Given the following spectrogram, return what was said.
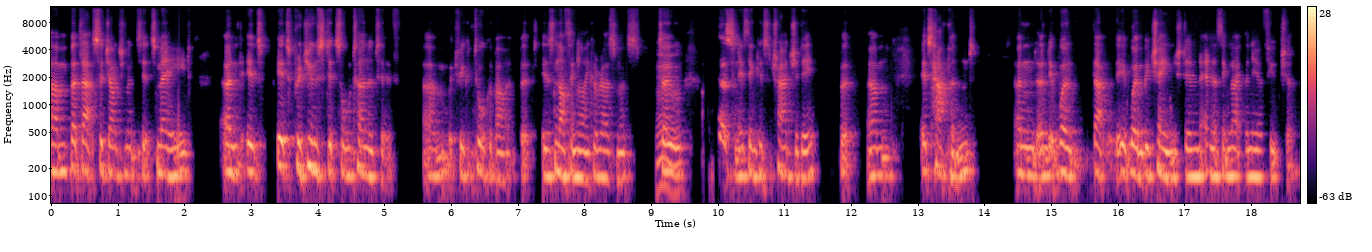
Um, but that's the judgment it's made. And it's, it's produced its alternative um, which we can talk about, but is nothing like Erasmus. Mm. So hmm. I personally think it's a tragedy, but um, it's happened and, and it won't that it won't be changed in anything like the near future.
